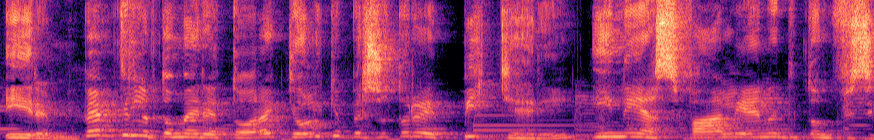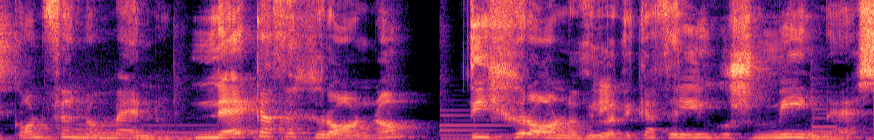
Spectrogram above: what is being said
ήρεμοι. Πέμπτη λεπτομέρεια τώρα και όλο και περισσότερο επίκαιρη είναι η ασφάλεια έναντι των φυσικών φαινομένων. Ναι, κάθε χρόνο τι χρόνο, δηλαδή κάθε λίγους μήνες,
